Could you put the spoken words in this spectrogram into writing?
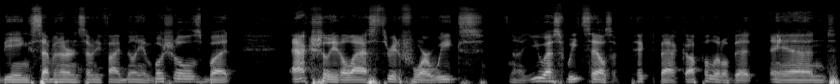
being 775 million bushels. But actually, the last three to four weeks, uh, U.S. wheat sales have picked back up a little bit, and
